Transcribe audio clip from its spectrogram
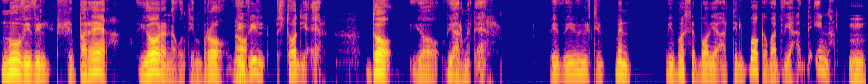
Nu vi vill reparera, göra någonting bra. Ja. Vi vill stödja er. Då, ja, vi är med er. Vi, vi vill till, men vi måste börja tillbaka vad vi hade innan. Mm.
